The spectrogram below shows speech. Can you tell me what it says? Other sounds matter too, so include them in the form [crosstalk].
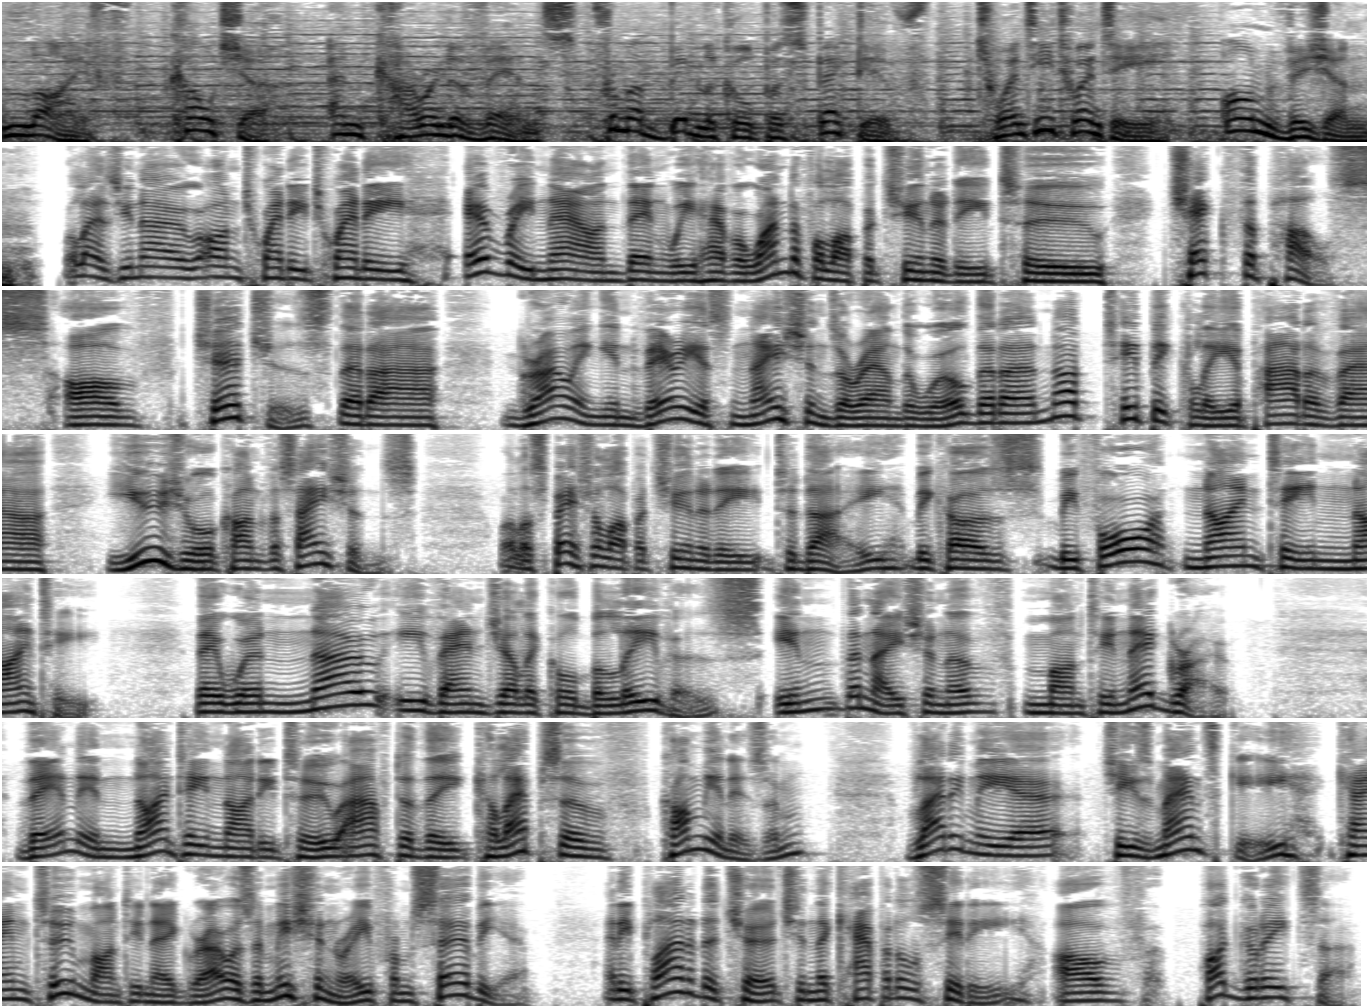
Life, culture, and current events from a biblical perspective. 2020 on Vision. Well, as you know, on 2020, every now and then we have a wonderful opportunity to check the pulse of churches that are growing in various nations around the world that are not typically a part of our usual conversations. Well, a special opportunity today because before 1990, there were no evangelical believers in the nation of Montenegro. Then in 1992, after the collapse of communism, Vladimir Chizmansky came to Montenegro as a missionary from Serbia, and he planted a church in the capital city of Podgorica.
